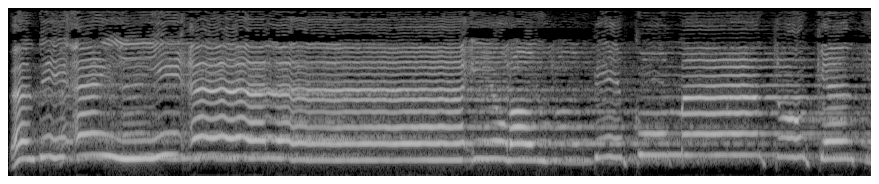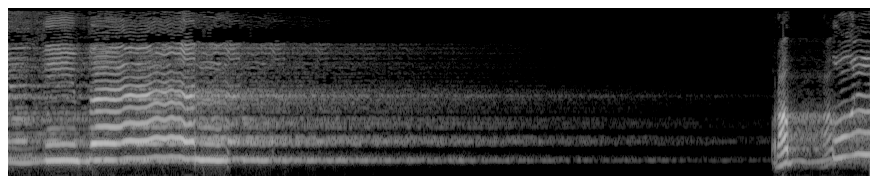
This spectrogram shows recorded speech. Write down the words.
فبأي آلاء ربكما تكذبان رب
